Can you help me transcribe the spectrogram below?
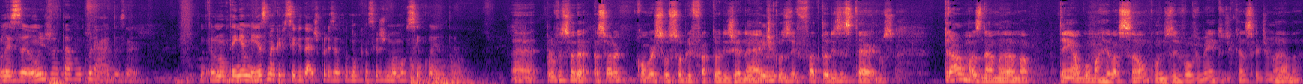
lesão e já estavam curadas, né? Então não tem a mesma agressividade, por exemplo, de um câncer de mama aos 50. É, professora, a senhora conversou sobre fatores genéticos uhum. e fatores externos. Traumas na mama têm alguma relação com o desenvolvimento de câncer de mama?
